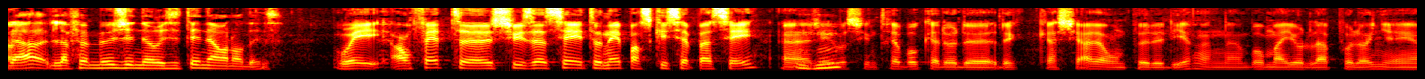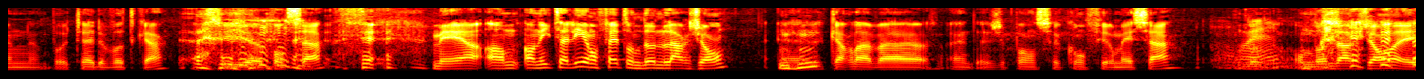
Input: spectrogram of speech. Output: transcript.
et là, la fameuse générosité néerlandaise. Oui, en fait, euh, je suis assez étonné par ce qui s'est passé. Euh, Mhm. J'ai aussi un très beau cadeau de, de Kasia, on peut le dire, un beau maillot de la Pologne et une bouteille de vodka. Merci euh, pour ça. Mais euh, en, en Italie, en fait, on donne l'argent. Euh, Mhm. Carla va, euh, je pense, confirmer ça. On Ouais. On donne l'argent et,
